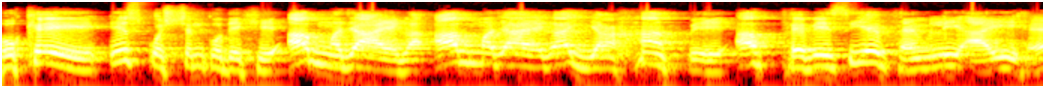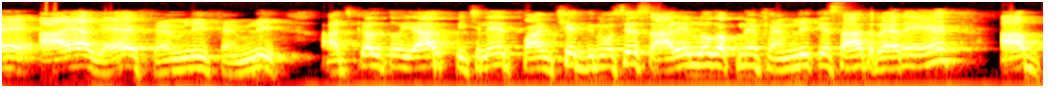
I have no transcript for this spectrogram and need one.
okay इस क्वेश्चन को देखिए, अब मज़ा आएगा, अब मज़ा आएगा यहाँ पे। अब फेवेसिए फैमिली आई है, आया गया फैमिली फैमिली आजकल तो यार पिछले पाँच छह दिनों से सारे लोग अपने फैमिली के साथ रह रहे हैं। अब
